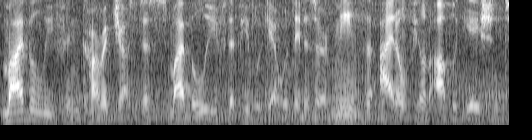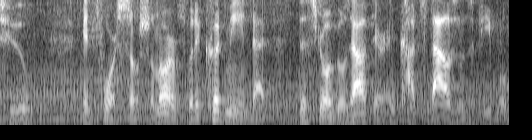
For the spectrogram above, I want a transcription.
my belief in karmic justice, my belief that people get what they deserve, means that I don't feel an obligation to enforce social norms. But it could mean that this girl goes out there and cuts thousands of people,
